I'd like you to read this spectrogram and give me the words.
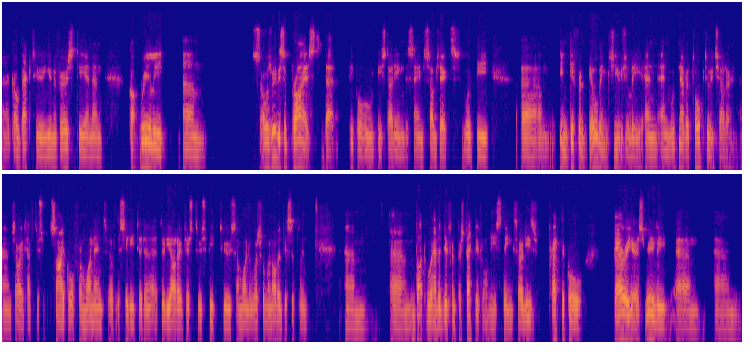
uh, go back to university and then got really um, so i was really surprised that people who would be studying the same subjects would be um, in different buildings usually and and would never talk to each other. Um, so i'd have to cycle from one end of the city to the to the other just to speak to someone who was from another discipline um, um but who had a different perspective on these things. So these practical barriers really um, um,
